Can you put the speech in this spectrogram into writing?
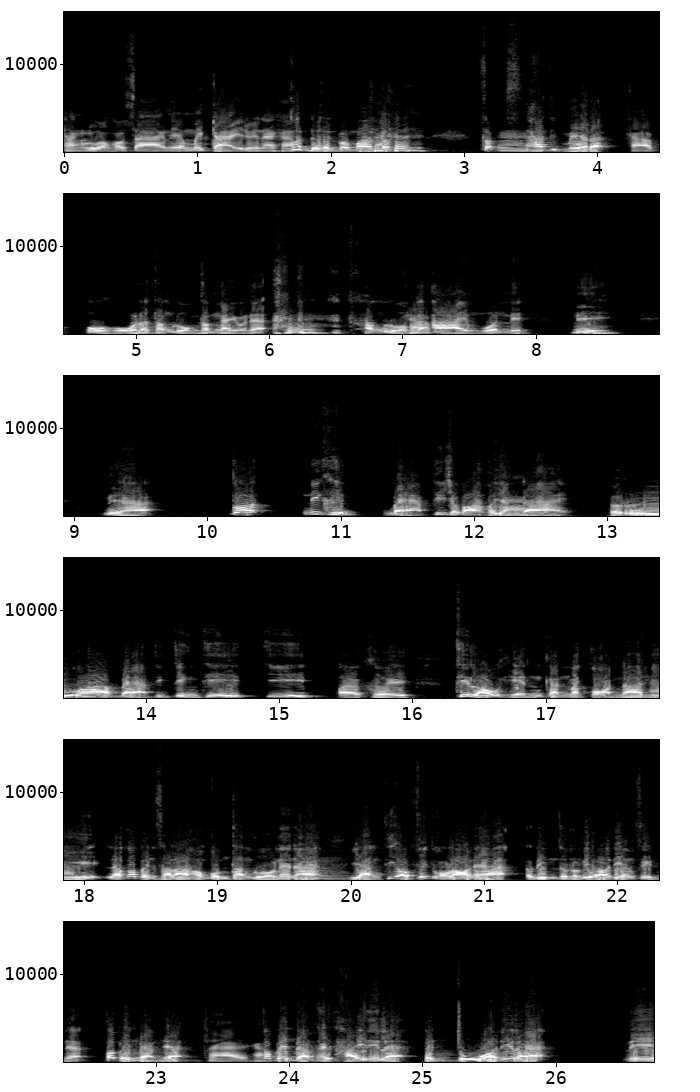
ทางหลวงเขาสร้างเนี่ยไม่ไกลด้วยนะครับ ก็เดินประมาณสักใช่สักอืมห้าสิบเมตรอะครับ โอ้โห แล้วทางหลวงทำไงวะเนี่ย ทางหลวงครัก็บอายม้วนนี่นี่ นี่ฮะ ก็นี่คือแบบที่ชาวบ้านเขาอยากได้ หรือว่าแบบจริง ๆที่ที่เอ่อเคยที่เราเห็นกันมาก่อนหน้านี้ แล้วก็เป็นสาระของกรมทางหลวงเนี่ยนะอืม อย่างที่ออฟฟิศของเราเนี่ยฮะริมถนนที่เราเดียงสิทธิ์เนี่ยก็เป็นแบบเนี้ย ใช่ครับ ก็เป็นแบบไทย ๆ นี่แหละ เป็นจัวนี่แหละ นี่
